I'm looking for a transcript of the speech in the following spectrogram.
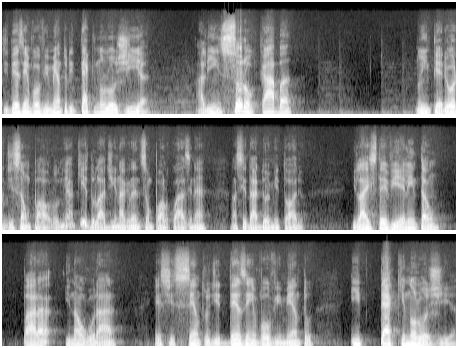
de desenvolvimento de tecnologia ali em Sorocaba, no interior de São Paulo. Aqui do ladinho, na Grande São Paulo, quase, né? Na cidade dormitório. E lá esteve ele, então, para inaugurar este centro de desenvolvimento e tecnologia.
